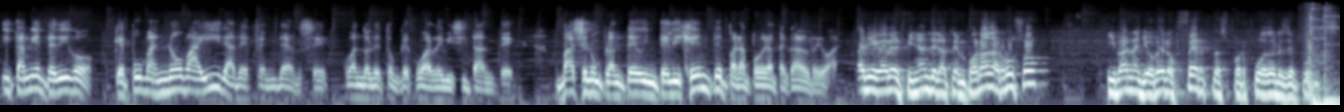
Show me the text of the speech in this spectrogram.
Y también te digo que Pumas no va a ir a defenderse cuando le toque jugar de visitante. Va a ser un planteo inteligente para poder atacar al rival. Va a llegar el final de la temporada, Ruso, y van a llover ofertas por jugadores de Pumas.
